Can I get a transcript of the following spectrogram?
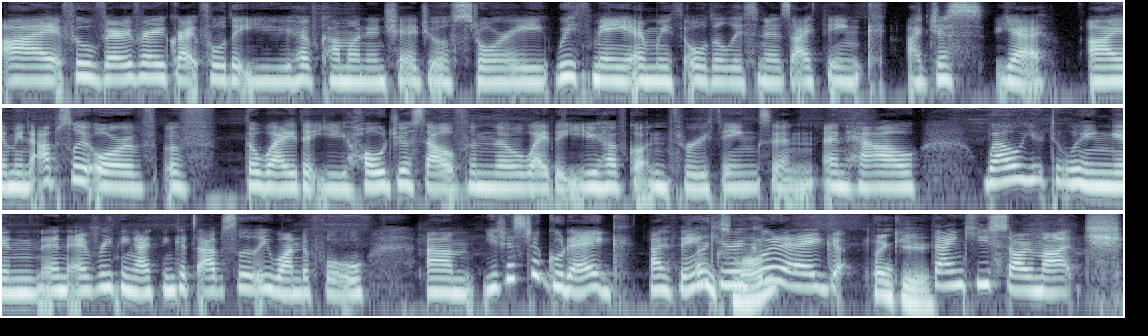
I feel very very grateful that you have come on and shared your story with me and with all the listeners. I think I just yeah, I am in absolute awe of of the way that you hold yourself and the way that you have gotten through things and and how well you're doing and, and everything. I think it's absolutely wonderful. Um, you're just a good egg. I think Thanks, you're a good egg. thank you Thank you so much.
